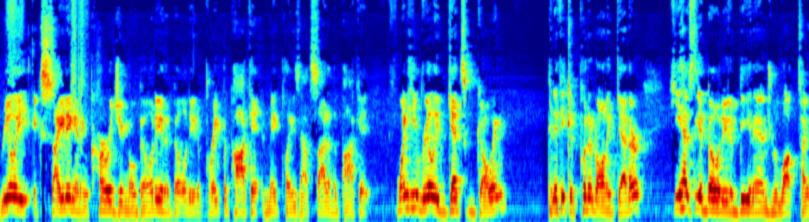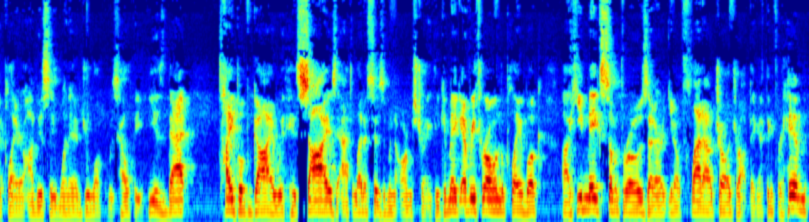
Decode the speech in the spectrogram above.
really exciting and encouraging mobility and ability to break the pocket and make plays outside of the pocket. When he really gets going, and if he could put it all together, he has the ability to be an Andrew Luck type player, obviously, when Andrew Luck was healthy. He is that type of guy with his size, athleticism, and arm strength. He can make every throw in the playbook. Uh, he makes some throws that are, you know, flat out jaw dropping. I think for him,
